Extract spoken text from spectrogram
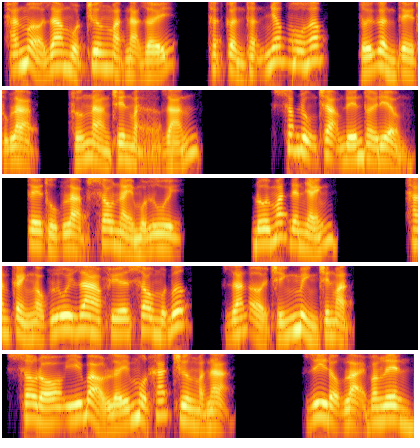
Hắn mở ra một trương mặt nạ giấy, thật cẩn thận nhấp hô hấp, tới gần tề thục lạp, hướng nàng trên mặt dán. Sắp đụng chạm đến thời điểm, tê thục lạp sau này một lui. Đôi mắt đen nhánh. Hàn cảnh ngọc lui ra phía sau một bước, dán ở chính mình trên mặt. Sau đó ý bảo lấy một khát trương mặt nạ. Di động lại vang lên.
